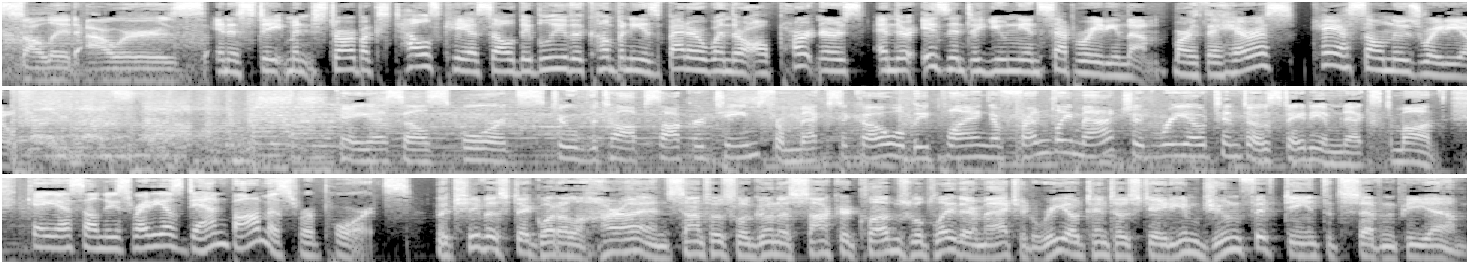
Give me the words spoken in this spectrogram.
solid hours. In a statement, Starbucks tells KSL they believe the company is better when they're all partners and there isn't a union separating them. Martha Harris, KSL News Radio. KSL Sports. Two of the top soccer teams from Mexico will be playing a friendly match at Rio Tinto Stadium next month. KSL News Radio's Dan Bammes reports. The Chivas de Guadalajara and Santos Laguna soccer clubs will play their match at Rio Tinto Stadium June 15th at 7 p.m.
